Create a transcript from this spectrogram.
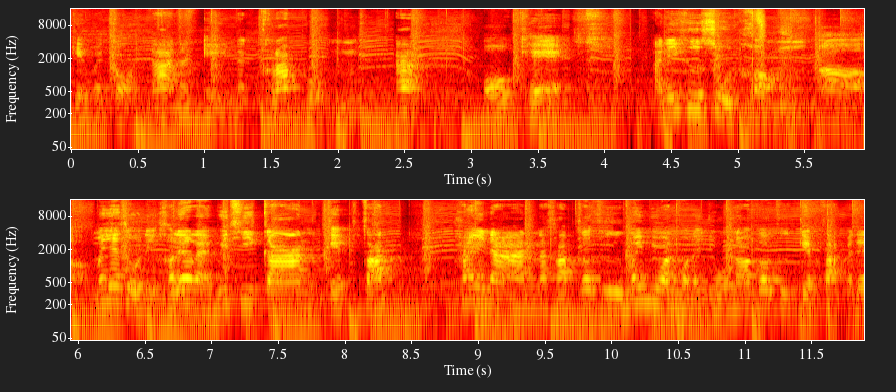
เก็บไว้ก่อนได้นั่นเองนะครับผม อะ โอเค อันนี้คือสูตรของเอ่อไม่ใช่สูตรดิเขาเรียกอะไรวิธีการเก็บสัตว์ให้นานนะครับ ก็คือไม่มีวันหมดอายุเนาะก็คือเก็บสัตว์ไปได้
